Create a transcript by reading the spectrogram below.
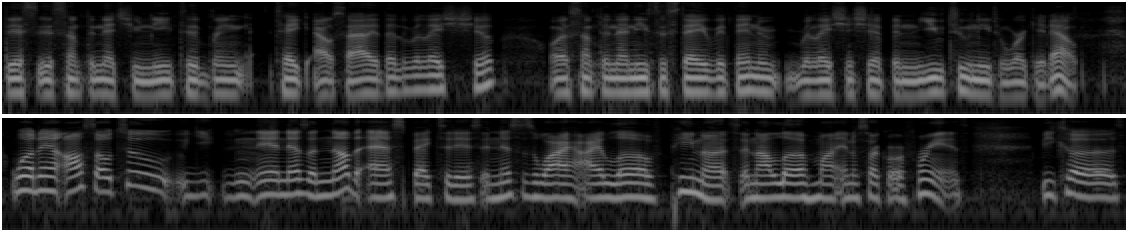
this is something that you need to bring take outside of the relationship, or something that needs to stay within the relationship, and you two need to work it out. Well, then also too, you, and there's another aspect to this, and this is why I love peanuts and I love my inner circle of friends, because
